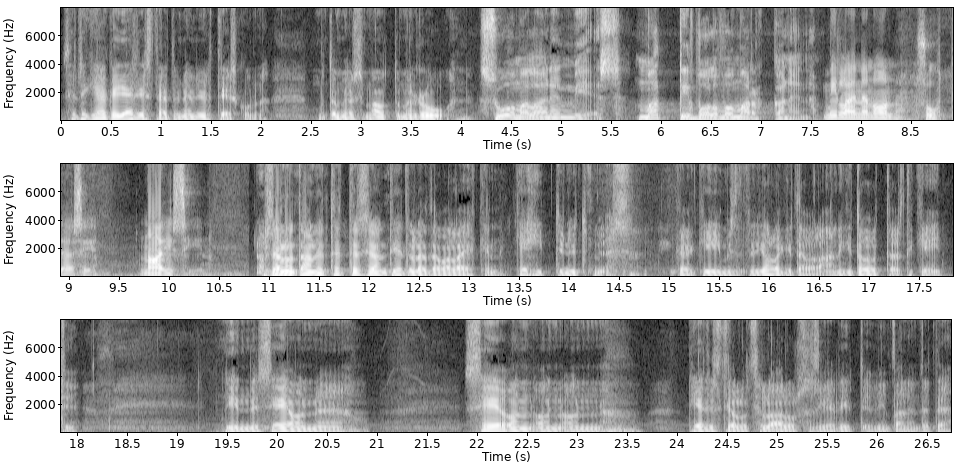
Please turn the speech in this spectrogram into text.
se teki aika järjestäytyneen yhteiskunnan, mutta myös mauttoman ruuan. Suomalainen mies, Matti Volvo Markkanen. Millainen on suhteesi naisiin? No sanotaan nyt, että se on tietyllä tavalla ehkä kehittynyt myös. Kaikki ihmiset jollakin tavalla ainakin toivottavasti kehittyy. Niin se on se on, on, on tietysti ollut silloin alussa, siihen liittyy hyvin paljon tätä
